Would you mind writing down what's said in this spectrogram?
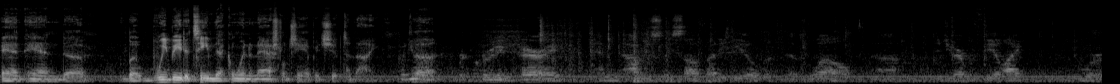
and and uh, but we beat a team that can win a national championship tonight. When you Uh, were recruiting Perry, and obviously saw Buddy Hield as well, um, did you ever feel like you were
